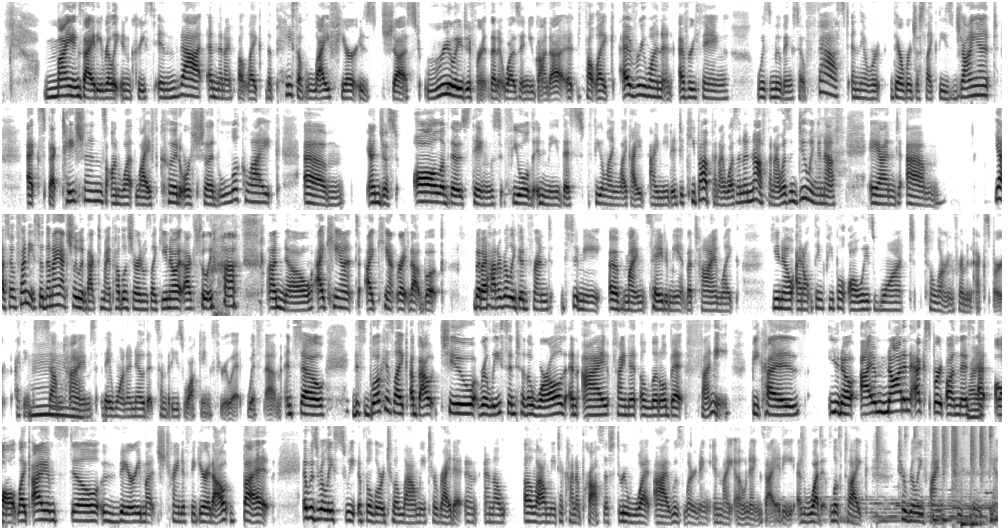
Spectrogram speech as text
my anxiety really increased in that. And then I felt like the pace of life here is just really different than it was in Uganda. It felt like everyone and everything was moving so fast and there were there were just like these giant expectations on what life could or should look like um, and just all of those things fueled in me this feeling like I, I needed to keep up and I wasn't enough and I wasn't doing enough. And um, yeah, so funny. So then I actually went back to my publisher and was like, you know what, actually, uh, no, I can't, I can't write that book. But I had a really good friend to me of mine say to me at the time, like, you know, I don't think people always want to learn from an expert. I think mm. sometimes they want to know that somebody's walking through it with them. And so this book is like about to release into the world. And I find it a little bit funny because you know, I am not an expert on this right. at all. Like, I am still very much trying to figure it out, but it was really sweet of the Lord to allow me to write it and, and allow me to kind of process through what I was learning in my own anxiety and what it looked like to really find peace in Him.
